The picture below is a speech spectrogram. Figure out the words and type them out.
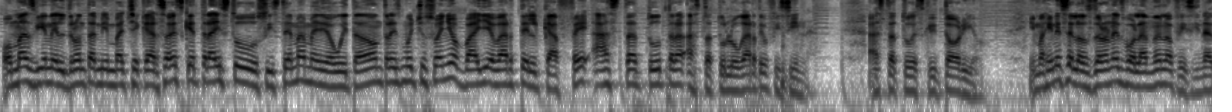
O más bien el dron también va a checar, ¿sabes qué? Traes tu sistema medio aguitadón, traes mucho sueño, va a llevarte el café hasta tu, hasta tu lugar de oficina, hasta tu escritorio. Imagínense los drones volando en la oficina.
